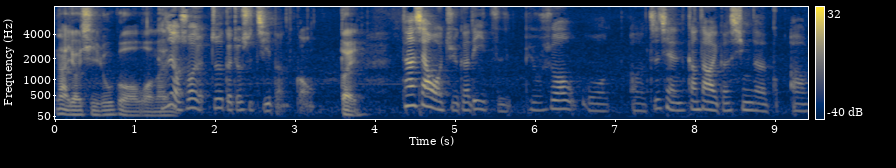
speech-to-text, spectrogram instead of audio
那尤其如果我们可是有时候这个就是基本功。对，他像我举个例子，比如说我呃之前刚到一个新的呃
